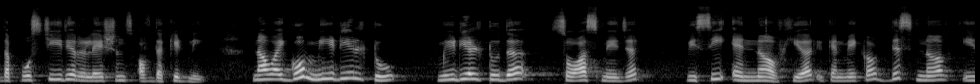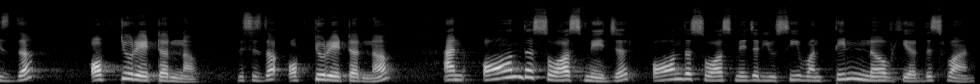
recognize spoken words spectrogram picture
the posterior relations of the kidney. Now I go medial to medial to the psoas major. We see a nerve here. You can make out this nerve is the obturator nerve. This is the obturator nerve. And on the psoas major, on the psoas major, you see one thin nerve here, this one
